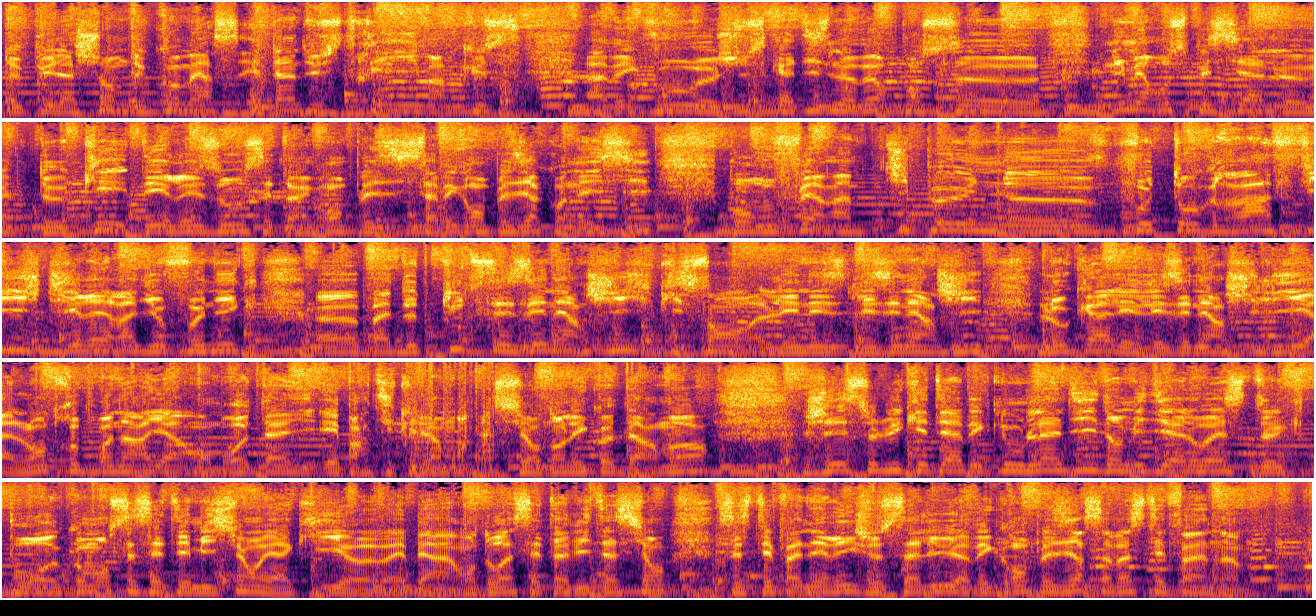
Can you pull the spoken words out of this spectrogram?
depuis la Chambre de commerce et d'industrie. Marcus, avec vous euh, jusqu'à 19h pour ce numéro spécial de Quai des réseaux. C'est un grand plaisir, c'est avec grand plaisir qu'on est ici pour vous faire un petit peu une euh, photographie, je dirais, radiophonique euh, bah, de toutes ces énergies qui sont les, les énergies locales et les énergies liées à l'entrepreneuriat en Bretagne et particulièrement bien sûr dans les Côtes d'Armor. J'ai celui qui était avec nous lundi dans Midi à l'Ouest pour commencer cette émission et à qui eh bien, on doit cette invitation. C'est Stéphane Eric, je salue avec grand plaisir. Ça va Stéphane?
